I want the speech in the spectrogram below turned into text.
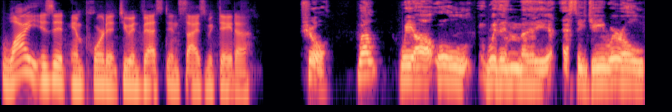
Why is it important to invest in seismic data? Sure. Well, we are all within the SEG. We're all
